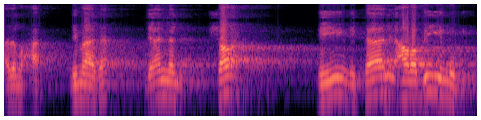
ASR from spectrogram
هذا محال. لماذا؟ لأن الشرع في لسان عربي مبين.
